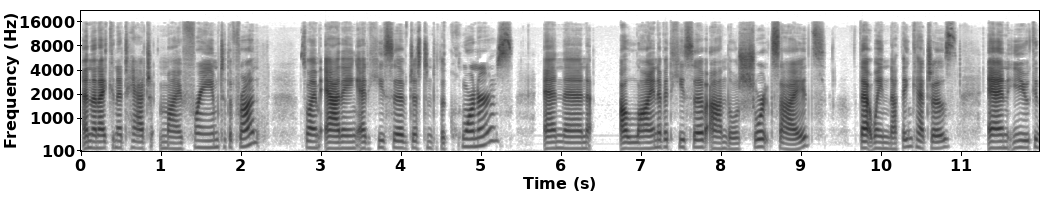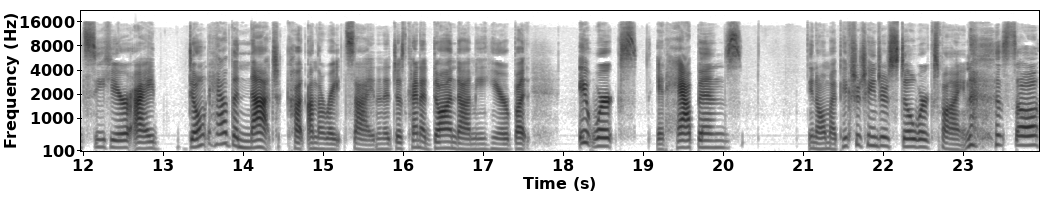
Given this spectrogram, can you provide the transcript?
And then I can attach my frame to the front. So I'm adding adhesive just into the corners and then a line of adhesive on those short sides. That way nothing catches. And you can see here, I don't have the notch cut on the right side. And it just kind of dawned on me here, but it works. It happens. You know, my picture changer still works fine. so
